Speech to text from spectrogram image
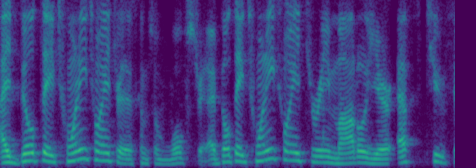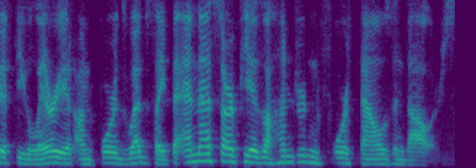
I built a 2023. This comes from Wolf Street. I built a 2023 model year F250 Lariat on Ford's website. The MSRP is $104,000.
